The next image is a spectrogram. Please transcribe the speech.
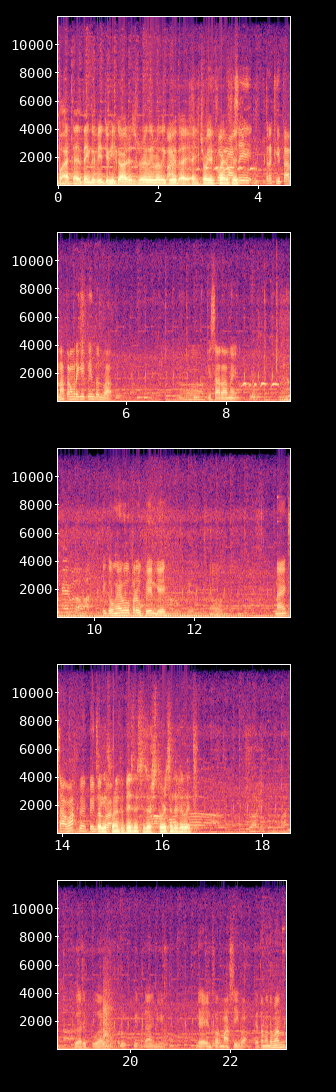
but I think the video he got is really, really good. I, I enjoy it quite a bit. Informasi regi tanah tang mriki pinten, Pak? Kisarane. 3000 per ubin nggih. Oh. Naik sawah pinten, guess Pak? one of the businesses or stores in the village. 2000-an per ubin. Nah, ini nggak informasi, Pak. Ya, teman-teman,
